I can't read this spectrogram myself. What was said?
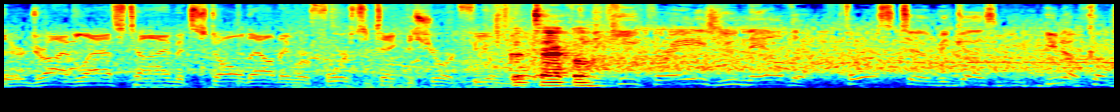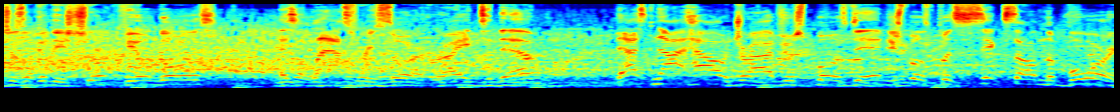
Their drive last time, it stalled out. They were forced to take the short field goal. Good tackle. The key phrase, you nailed it. Forced to, because you know coaches look at these short field goals as a last resort, right? To them, that's not how drives are supposed to end. You're supposed to put six on the board.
